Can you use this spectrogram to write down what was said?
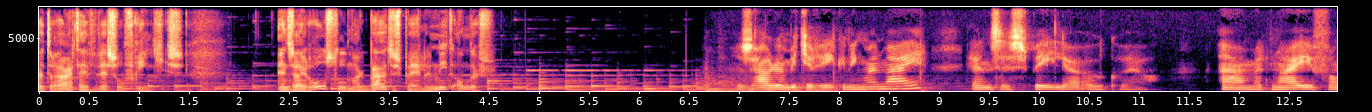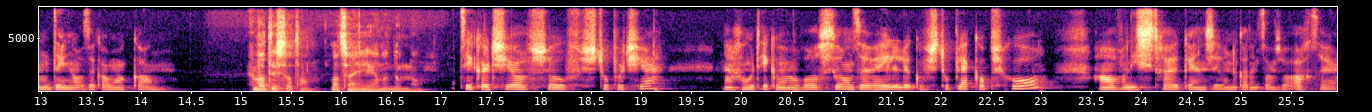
uiteraard heeft Wessel vriendjes. En zijn rolstoel maakt buitenspelen niet anders. Ze houden een beetje rekening met mij. En ze spelen ook wel eh, met mij van dingen wat ik allemaal kan. En wat is dat dan? Wat zijn jullie aan het doen dan? Tikkertje of zo, of verstoppertje. Dan moet ik met mijn rolstoel, want we hebben hele leuke verstopplekken op school. Allemaal van die struiken en zo, en dan kan ik dan zo achter.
